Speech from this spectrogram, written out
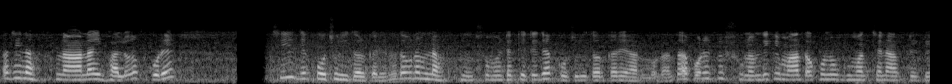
ভাবছি না না আনাই ভালো করে ভাবছি যে কচুরি তরকারি। তা বললাম, না সময়টা কেটে যাক, কচুরি তরকারি আনব না। তারপরে একটু শুনলাম দেখি মা তখনও ঘুমাচ্ছে না আগ থেকে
